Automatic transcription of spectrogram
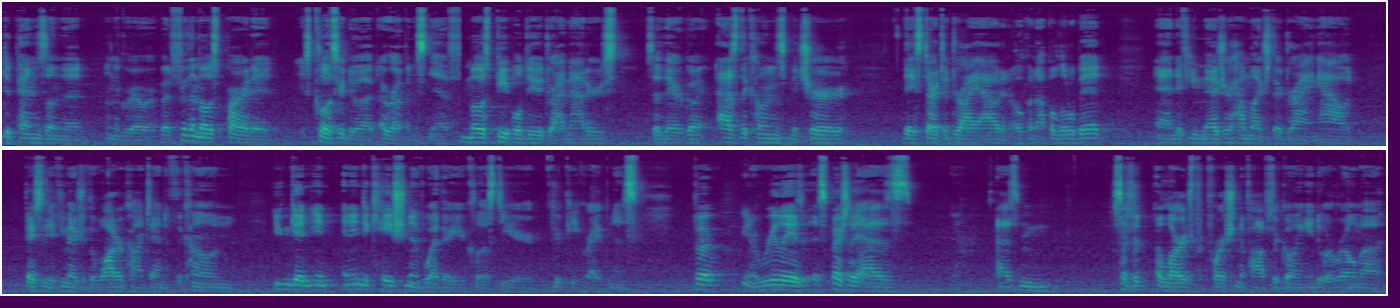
depends on the on the grower, but for the most part, it is closer to a, a rub and sniff. Most people do dry matters, so they're going as the cones mature, they start to dry out and open up a little bit. And if you measure how much they're drying out, basically, if you measure the water content of the cone you can get an, an indication of whether you're close to your, your peak ripeness. But you know, really, especially as as such a, a, large proportion of hops are going into aroma,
